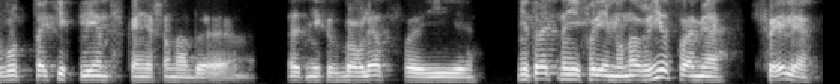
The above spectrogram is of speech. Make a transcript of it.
вот таких клиентов, конечно, надо от них избавляться и не тратить на них время. У нас же нет с вами цели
